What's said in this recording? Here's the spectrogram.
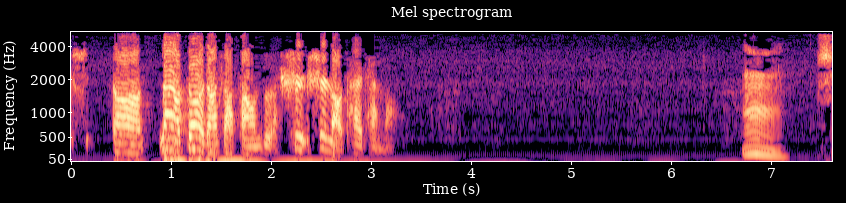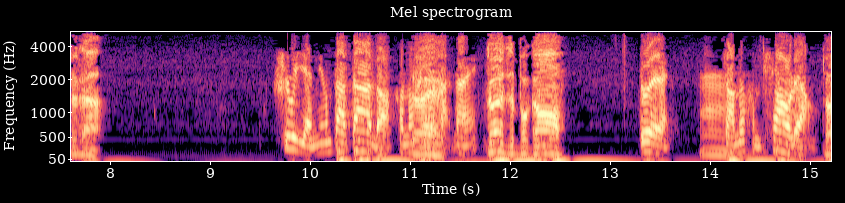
是呃，那要多少张小房子？是是老太太吗？嗯，是的，是不是眼睛大大的？可能是我奶奶。个子不高，对，嗯，长得很漂亮。对，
